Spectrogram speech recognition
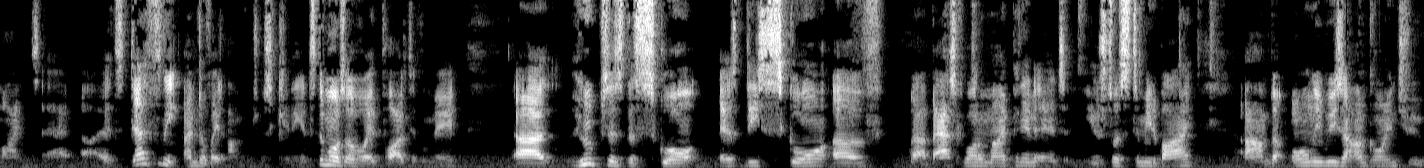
mine's at. Uh, it's definitely underweight. I'm just kidding. It's the most overweight product ever made. Uh, hoops is the school is the school of uh, basketball in my opinion, and it's useless to me to buy. Um, the only reason I'm going to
